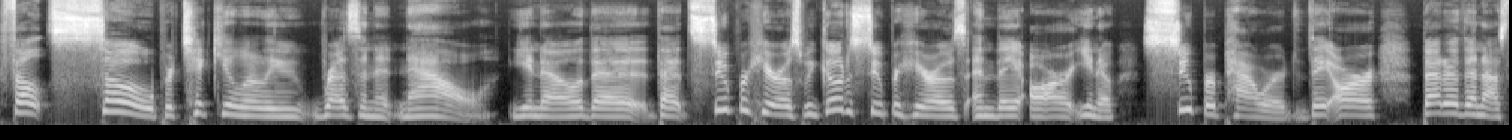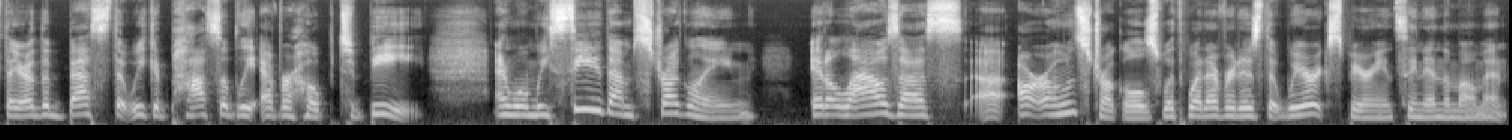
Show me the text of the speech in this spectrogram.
felt so particularly resonant now you know the that superheroes we go to superheroes and they are you know super powered they are better than us. They are the best that we could possibly ever hope to be. And when we see them struggling it allows us uh, our own struggles with whatever it is that we're experiencing in the moment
